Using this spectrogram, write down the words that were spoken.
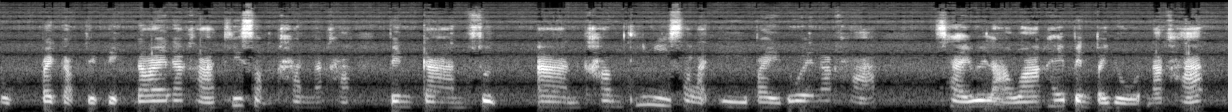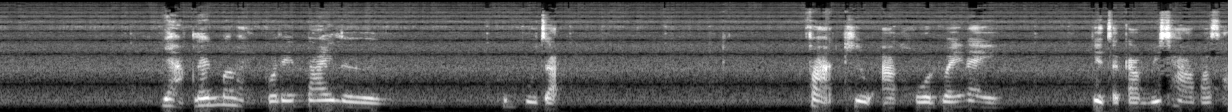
นุกไปกับเด็กๆได้นะคะ ที่สำคัญนะคะเป็นการฝึกอ่านคำที่มีสระอีไปด้วยนะคะ ใช้เวลาว่างให้เป็นประโยชน์นะคะ อยากเล่นเมื่อไหร่ก็เล่นได้เลย คุณครูจะฝาก QR code ไว้ในกิจกรรมวิชาภาษา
